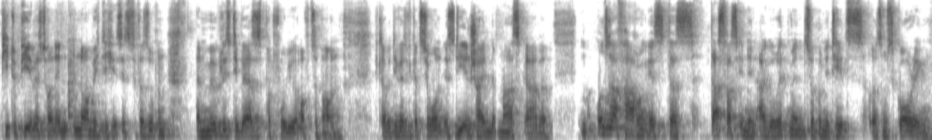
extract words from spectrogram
P2P-Investoren enorm wichtig ist, ist zu versuchen, ein möglichst diverses Portfolio aufzubauen. Ich glaube, Diversifikation ist die entscheidende Maßgabe. Unsere Erfahrung ist, dass das, was in den Algorithmen zur Bonitäts- oder zum Scoring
